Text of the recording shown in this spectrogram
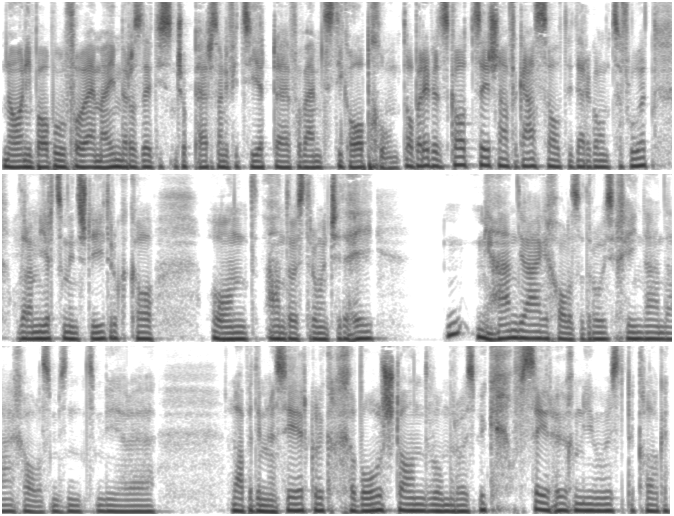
Nani Babu, von wem auch immer, also dort ist schon personifiziert, äh, von wem das die Gabe kommt. Aber eben, das geht sehr schnell vergessen halt in dieser ganzen Flut, oder haben wir zumindest den Eindruck gehabt, und haben uns darum entschieden, hey, wir haben ja eigentlich alles, oder unsere Kinder haben eigentlich alles, wir sind, wir, äh, leben in einem sehr glücklichen Wohlstand, wo wir uns wirklich auf sehr hohem Niveau beklagen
